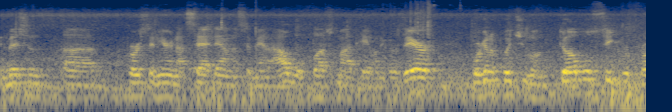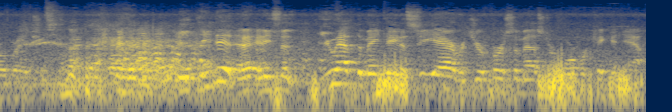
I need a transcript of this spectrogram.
admissions, uh, person here, and I sat down and said, man, I will bust my tail. And he goes, Eric, we're gonna put you on double secret probation. he, he did, and he says, you have to maintain a C average your first semester or we're kicking you out.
